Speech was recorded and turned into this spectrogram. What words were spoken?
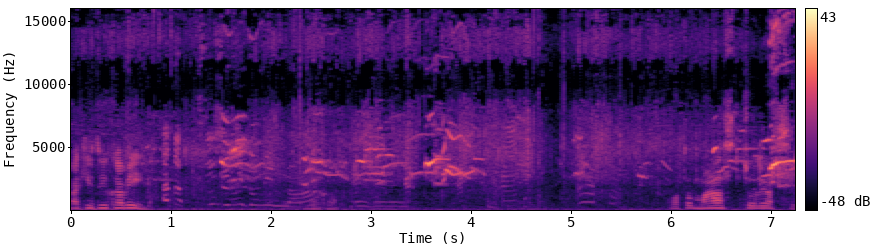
পাখি, তুই খাবি? কত মাছ চলে আসছে।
